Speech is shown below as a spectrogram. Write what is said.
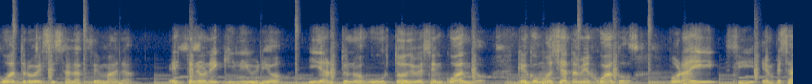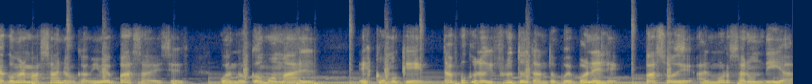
cuatro veces a la semana. Es tener un equilibrio y darte unos gustos de vez en cuando. Que como decía también Juaco, por ahí, si empecé a comer más sano, que a mí me pasa a veces, cuando como mal, es como que tampoco lo disfruto tanto, pues ponele, paso de almorzar un día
